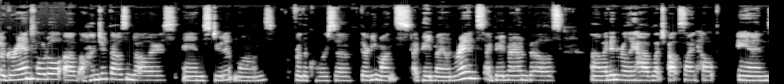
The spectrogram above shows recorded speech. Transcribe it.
a grand total of $100,000 in student loans for the course of 30 months. I paid my own rent, I paid my own bills. Um, I didn't really have much outside help. And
